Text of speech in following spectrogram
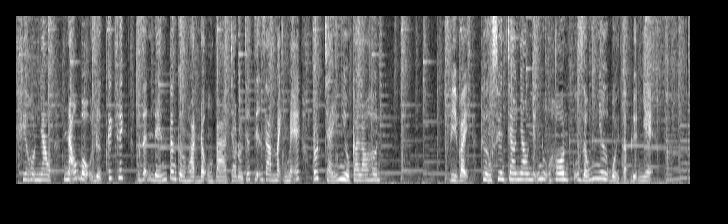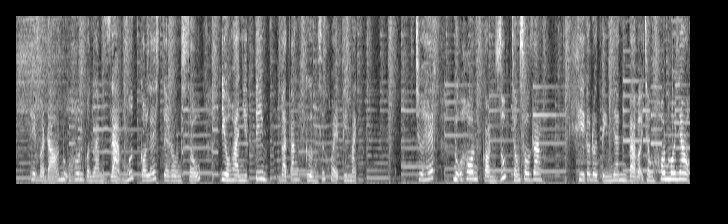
Khi hôn nhau, não bộ được kích thích dẫn đến tăng cường hoạt động và trao đổi chất diễn ra mạnh mẽ, đốt cháy nhiều calo hơn. Vì vậy, thường xuyên trao nhau những nụ hôn cũng giống như buổi tập luyện nhẹ. Thêm vào đó, nụ hôn còn làm giảm mức cholesterol xấu, điều hòa nhịp tim và tăng cường sức khỏe tim mạch. Chưa hết, nụ hôn còn giúp chống sâu răng. Khi các đôi tình nhân và vợ chồng hôn môi nhau,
